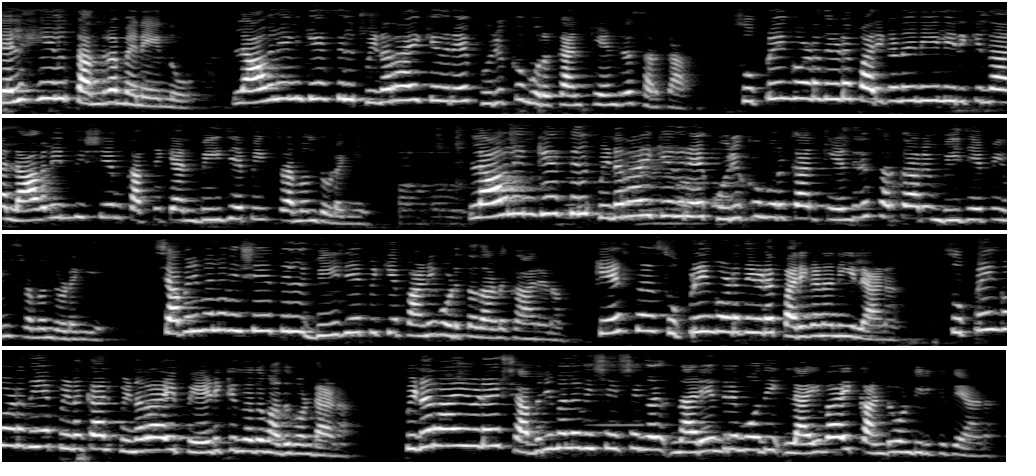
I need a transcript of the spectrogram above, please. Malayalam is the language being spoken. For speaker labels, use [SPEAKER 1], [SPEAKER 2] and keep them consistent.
[SPEAKER 1] ഡൽഹിയിൽ തന്ത്രം മെനയുന്നു. ലാവ്ലിൻ കേസിൽ പിണറായിക്കെതിരെ കുരുക്കുമുറുക്കാൻ കേന്ദ്ര സർക്കാർ. സുപ്രീം കോടതിയുടെ പരിഗണനയിൽ ഇരിക്കുന്ന ലാവ്ലിൻ വിഷയം കത്തിക്കാൻ ബി ജെ പി ശ്രമം തുടങ്ങി. ലാവ്ലിൻ കേസിൽ പിണറായിക്കെതിരെ കുരുക്കുമുറുക്കാൻ കേന്ദ്ര സർക്കാരും ബി ജെ പിയും ശ്രമം തുടങ്ങി. ശബരിമല വിഷയത്തിൽ ബി ജെ പിക്ക് പണി കൊടുത്തതാണ് കാരണം. കേസ് സുപ്രീം കോടതിയുടെ പരിഗണനയിലാണ്. സുപ്രീം കോടതിയെ പിണക്കാൻ പിണറായി പേടിക്കുന്നതും അതുകൊണ്ടാണ്. പിണറായിയുടെ ശബരിമല വിശേഷങ്ങൾ നരേന്ദ്രമോദി ലൈവായി കണ്ടുകൊണ്ടിരിക്കുകയാണ്.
